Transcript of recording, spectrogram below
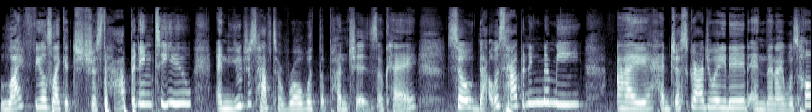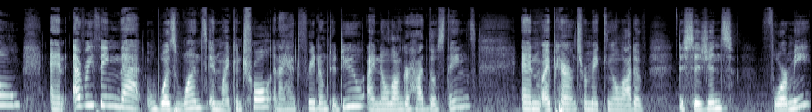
Life feels like it's just happening to you and you just have to roll with the punches, okay? So that was happening to me. I had just graduated and then I was home, and everything that was once in my control and I had freedom to do, I no longer had those things. And my parents were making a lot of decisions for me,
